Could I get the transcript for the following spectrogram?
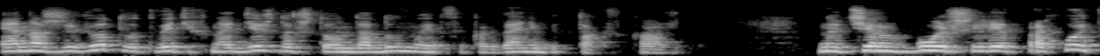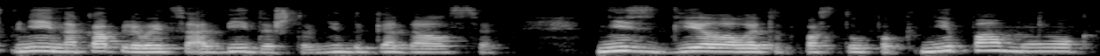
И она живет вот в этих надеждах, что он додумается, когда-нибудь так скажет. Но чем больше лет проходит, в ней накапливается обида, что не догадался, не сделал этот поступок, не помог.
